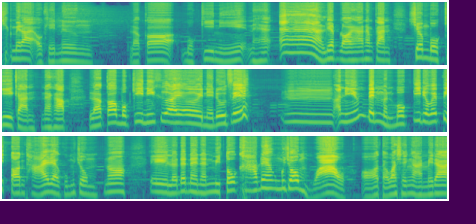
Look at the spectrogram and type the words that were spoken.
คลิกไม่ได้ โอเคหนึ่งแล้วก็โบกี้นี้นะฮะอ่า เรียบร้อยฮะทำการเชื่อมโบกี้กันนะครับแล้วก็โบกี้นี้คืออะไรเอ่ยเนี่ยดูสิอืม อันนี้มันเป็นเหมือนโบกี้เดียวไว้ปิดตอนท้ายเลยอะคุณผู้ชมเนาะ เอแล้วด้านในนั้นมีโต๊ะคราฟด้วยคุณผู้ชม ว้าว อ๋อ แต่ว่าใช้งานไม่ได้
